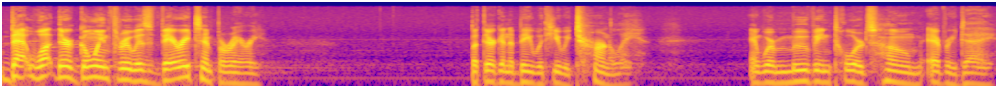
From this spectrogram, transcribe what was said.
That what they're going through is very temporary, but they're going to be with you eternally. And we're moving towards home every day.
